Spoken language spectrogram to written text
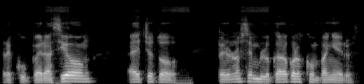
recuperación, ha hecho todo pero no se ha involucrado con los compañeros.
